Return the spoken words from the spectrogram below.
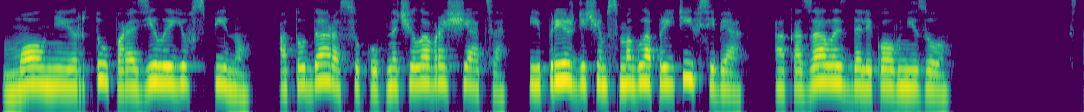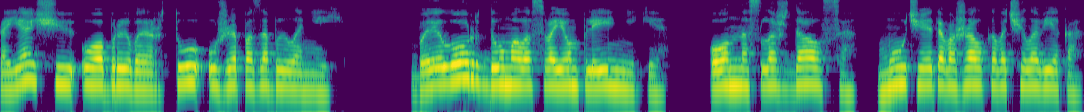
Молния рту поразила ее в спину. От удара Суккуб начала вращаться, и прежде чем смогла прийти в себя, оказалась далеко внизу. Стоящий у обрыва рту уже позабыл о ней. Бейлор думал о своем пленнике. Он наслаждался, мучая этого жалкого человека,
